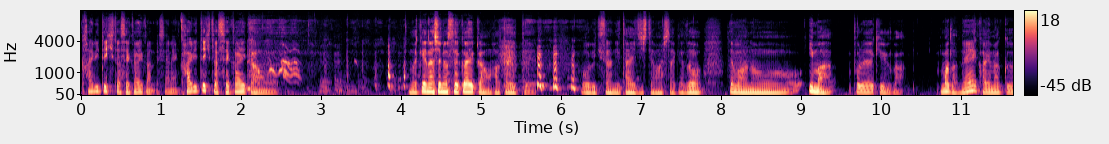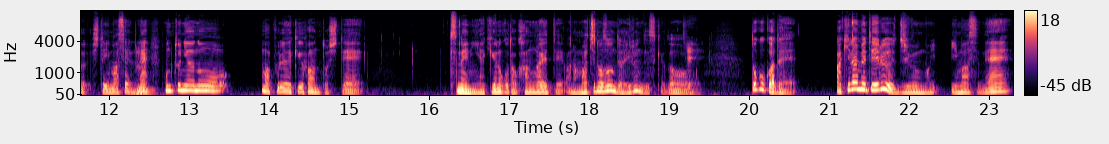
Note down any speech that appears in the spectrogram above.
借りてきた世界観でしたね。借りてきた世界観を 負けなしの世界観をはたいて大引さんに対峙してましたけどでもあの今プロ野球がまだね開幕していませんね、うん。本当にあの、まあ、プロ野球ファンとして常に野球のことを考えてあの待ち望んではいるんですけど、えどこかで諦めている自分もいいますね。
